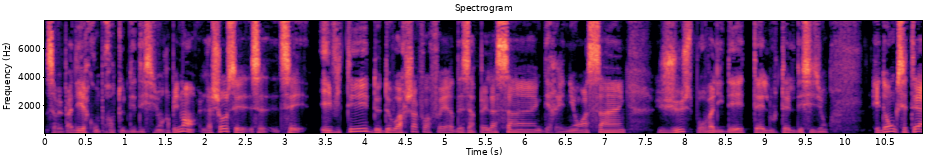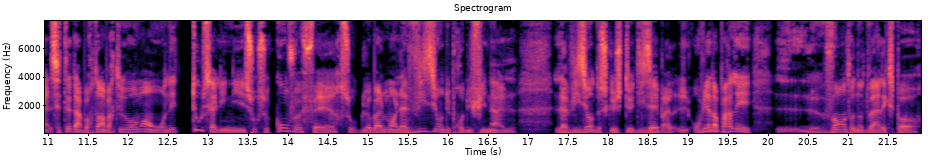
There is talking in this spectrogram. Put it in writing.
Ça ne veut pas dire qu'on prend toutes les décisions rapidement. La chose, c'est éviter de devoir chaque fois faire des appels à cinq, des réunions à cinq, juste pour valider telle ou telle décision. Et donc, c'était c'était important à partir du moment où on est tous alignés sur ce qu'on veut faire, sur globalement la vision du produit final, la vision de ce que je te disais. On vient d'en parler, le- vendre notre vin à l'export.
